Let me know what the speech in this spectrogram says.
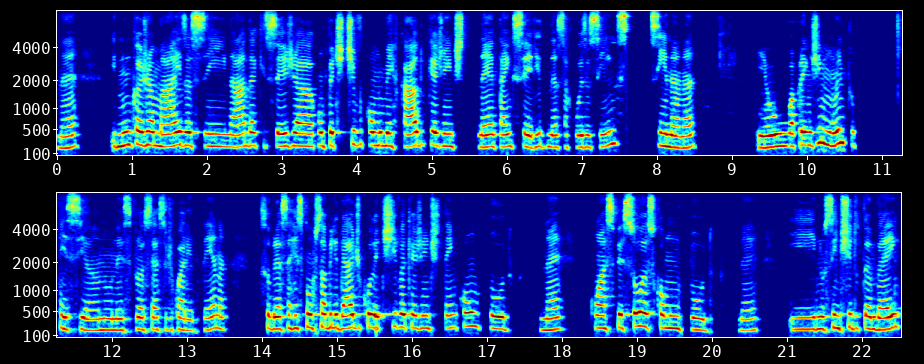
né? E nunca jamais assim nada que seja competitivo como o mercado que a gente, né, tá inserido nessa coisa assim ensina, né? Eu aprendi muito esse ano, nesse processo de quarentena, sobre essa responsabilidade coletiva que a gente tem com o todo, né? Com as pessoas como um todo, né? E no sentido também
